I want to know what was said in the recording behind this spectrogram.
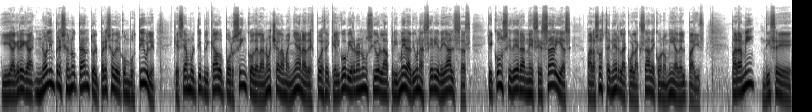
Y agrega, no le impresionó tanto el precio del combustible, que se ha multiplicado por cinco de la noche a la mañana después de que el gobierno anunció la primera de una serie de alzas que considera necesarias para sostener la colapsada economía del país. Para mí, dice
